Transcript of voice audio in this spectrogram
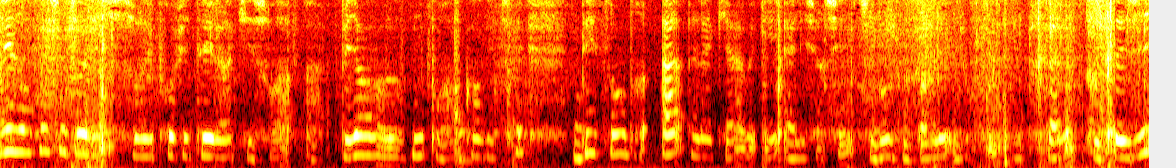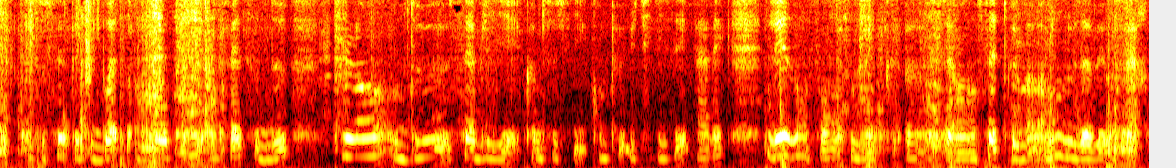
Les enfants sont au lit, j'en ai profité là qu'ils soient euh, bien endormis pour encore vite fait descendre à la cave et aller chercher ce dont je vous parlais du coup tout à l'heure. Il s'agit de cette petite boîte remplie en fait de plein de sabliers comme ceci qu'on peut utiliser avec les enfants. Donc euh, c'est un set que ma maman nous avait offert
